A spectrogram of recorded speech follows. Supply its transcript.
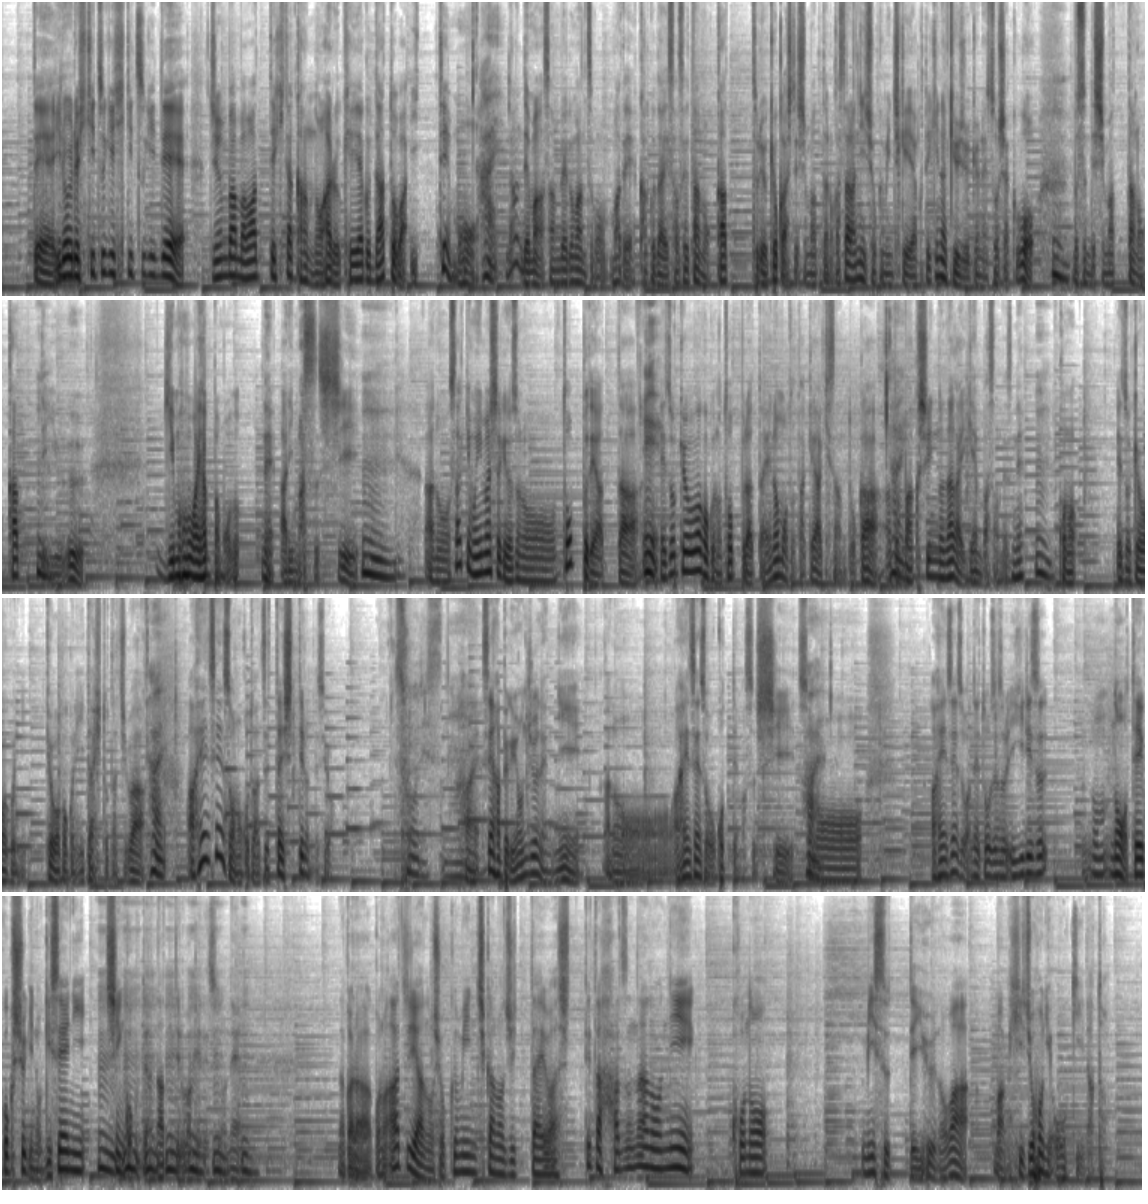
ていろいろ引き継ぎ引き継ぎで順番回ってきた感のある契約だとは言ってもはい。なんでまあ300万坪まで拡大させたのかそれを許可してしまったのかさらに植民地契約的な99年咀嚼をうん。結んでしまったのかっていう疑問はやっぱもの、ね、ありますしうんあのさっきも言いましたけどそのトップであったええ。エゾ共和国のトップだった榎本武明さんとかあとはい。幕臣の永井玄馬さんですね、うん。このエゾ共和国に共和国にいた人たちははい。アヘン戦争のことは絶対知ってるんですよ。そうですね。はい、1840年にあのアヘン戦争起こってますしその、アヘン戦争はね当然それイギリスのの帝国主義の犠牲に新国ってのはなってるわけですよねだからこのアジアの植民地化の実態は知ってたはずなのにこのミスっていうのは、まあ、非常に大きいなと、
